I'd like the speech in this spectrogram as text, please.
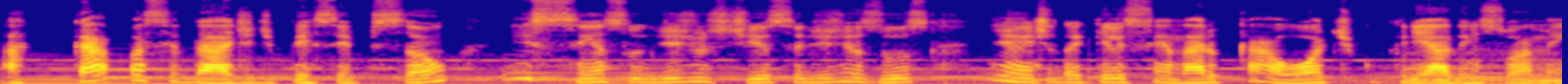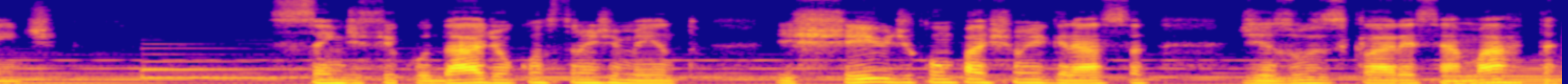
a capacidade de percepção e senso de justiça de Jesus diante daquele cenário caótico criado em sua mente. Sem dificuldade ou constrangimento e cheio de compaixão e graça, Jesus esclarece a Marta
